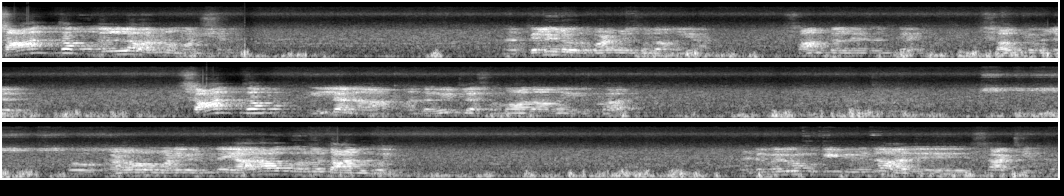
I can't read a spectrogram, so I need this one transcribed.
சாந்தம் முதல்ல வரணும் மனுஷன். இந்த தெலுங்குல ஒரு பழமொழி சொல்லுவாங்க இல்லையா? சாந்தம் இருந்து சௌக்கியம் இல்லை சாந்தம் இல்லைன்னா அந்த வீட்டுல சமாதானம் இருக்காது. இப்போ கணவன் மனைவி யாராவது ஒருவர் தாழ்ந்து போய். ரெண்டு பேருக்கும் முட்டிட்டு தான் அது சாட்சி இருக்கு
